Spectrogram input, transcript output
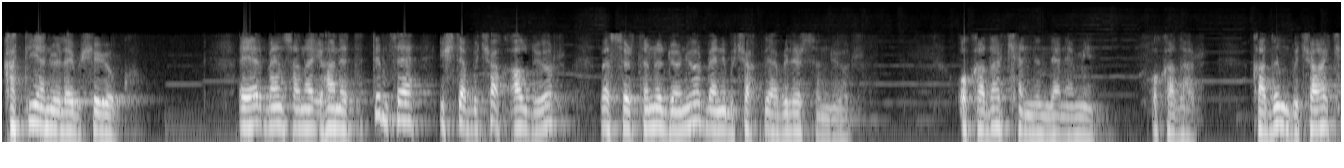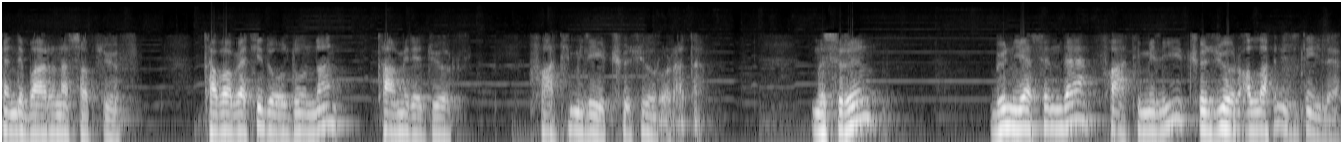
Katiyen öyle bir şey yok. Eğer ben sana ihanet ettimse işte bıçak al diyor ve sırtını dönüyor beni bıçaklayabilirsin diyor. O kadar kendinden emin. O kadar. Kadın bıçağı kendi bağrına saplıyor. Tababeti de olduğundan tamir ediyor. Fatimiliği çözüyor orada. Mısır'ın bünyesinde Fatimiliği çözüyor Allah'ın izniyle.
